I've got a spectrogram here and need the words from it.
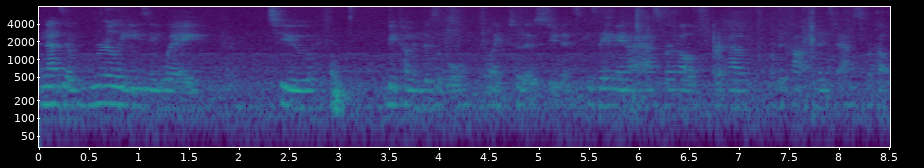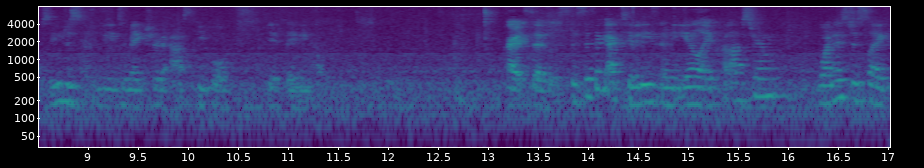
And that's a really easy way to become invisible, like to those students, because they may not ask for help or have the confidence to ask for help. So you just need to make sure to ask people if they need help. All right, so specific activities in the ELA classroom. One is just like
